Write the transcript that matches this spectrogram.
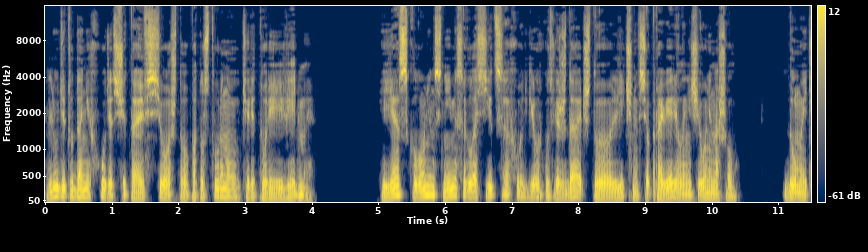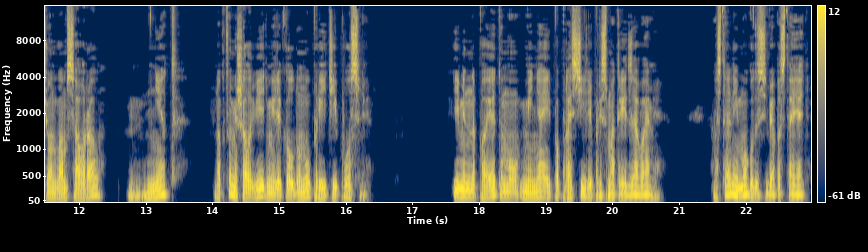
Люди туда не ходят, считая все, что по ту сторону территории ведьмы я склонен с ними согласиться, хоть Георг утверждает, что лично все проверил и ничего не нашел. Думаете, он вам соврал? Нет. Но кто мешал ведьме или колдуну прийти после? Именно поэтому меня и попросили присмотреть за вами. Остальные могут за себя постоять.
